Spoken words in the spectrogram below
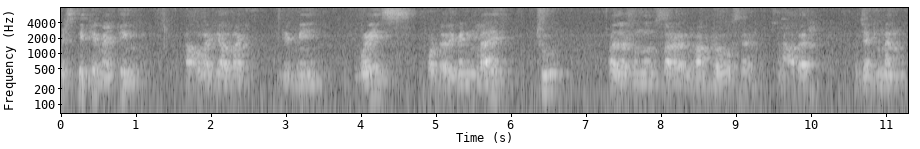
it became, I think, uh, Almighty Allah give me grace for the remaining life to Raja Sundam sir and Ram sir and other gentlemen,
